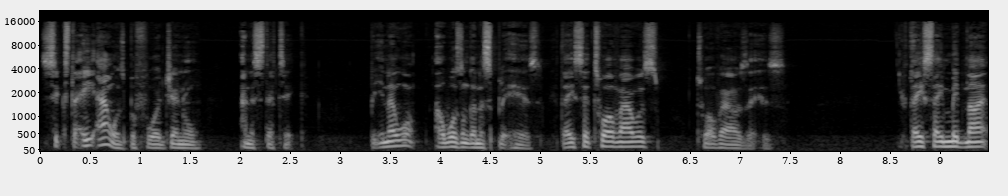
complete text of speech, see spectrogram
six to eight hours before a general anesthetic. But you know what? I wasn't going to split hairs. If they said 12 hours, 12 hours it is. If they say midnight,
